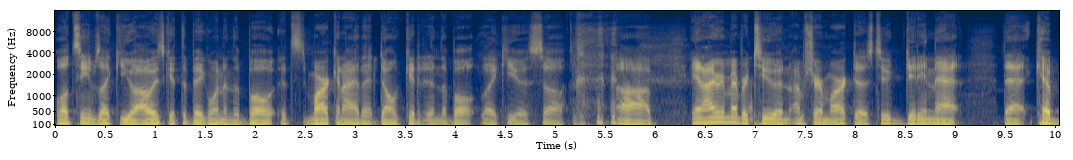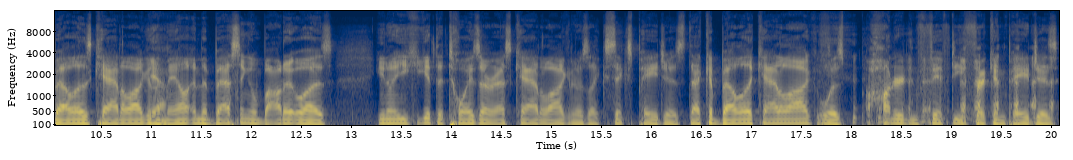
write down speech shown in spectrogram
Well, it seems like you always get the big one in the boat. It's Mark and I that don't get it in the boat like you. So, uh, and I remember too, and I'm sure Mark does too, getting that that Cabela's catalog in Yeah. the mail. And the best thing about it was, you know, you could get the Toys R Us catalog and it was like six pages. That Cabela catalog was 150 freaking pages,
